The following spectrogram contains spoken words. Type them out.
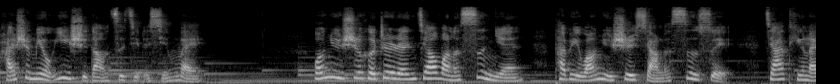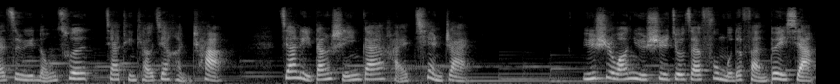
还是没有意识到自己的行为。王女士和这人交往了四年，他比王女士小了四岁，家庭来自于农村，家庭条件很差，家里当时应该还欠债，于是王女士就在父母的反对下。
